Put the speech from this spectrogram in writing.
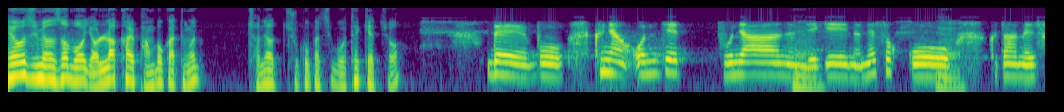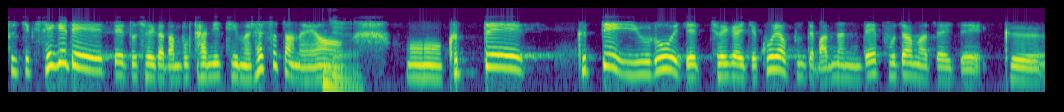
헤어지면서 뭐 연락할 방법 같은 건 전혀 주고받지 못했겠죠? 네, 뭐 그냥 언제 보냐는 네. 얘기는 했었고 네. 그다음에 솔직히 세계 대회 때도 저희가 남북 단위 팀을 했었잖아요. 네. 어 그때 그때 이후로 이제 저희가 이제 코리아 분때 만났는데 보자마자 이제 그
